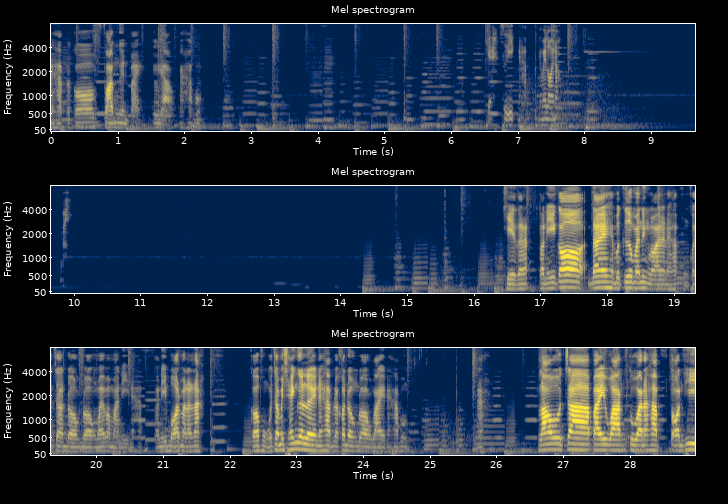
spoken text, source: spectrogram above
นะครับ แล้วก็ฟาร์มเงินไปยาวๆนะครับผมซื้ออีกนะครับยังไม่ร้อยเนอะโอ เคตอนนี้ก็ได้แฮมเบอร์เกอร์มาหนึ่งร้อยแล้วนะครับ ผมก็จะดองดองไว้ประมาณนี้นะครับ ตอนนี้บอสมาแล้วนะ ก็ผมก็จะไม่ใช้เงินเลยนะครับ แล้วก็ดองดองไว้นะครับผมนะเราจะไปวางตัวนะครับ ตอนที่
